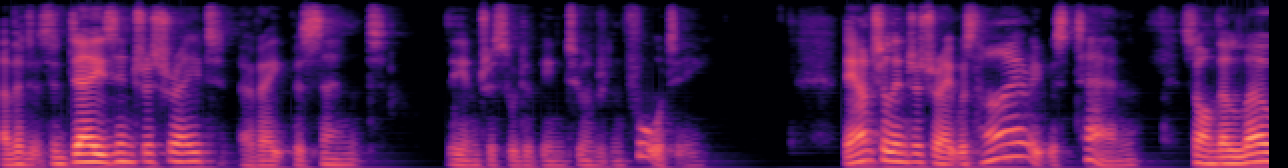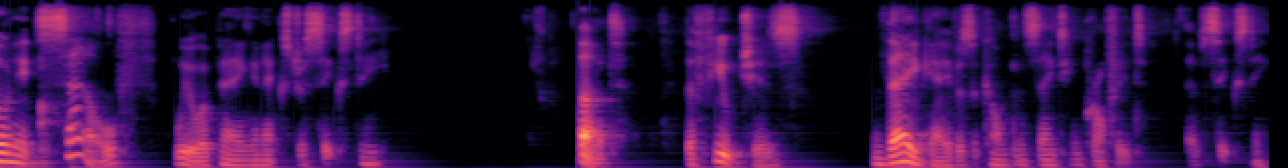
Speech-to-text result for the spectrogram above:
And that at today's interest rate of 8%, the interest would have been 240. The actual interest rate was higher, it was 10. So on the loan itself, we were paying an extra 60. But the futures, they gave us a compensating profit of 60.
